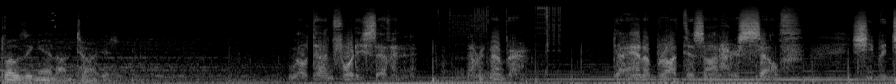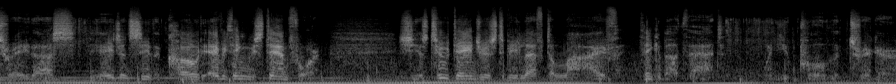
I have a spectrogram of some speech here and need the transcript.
Closing in on target. Well done, 47. Now remember, Diana brought this on herself. She betrayed us, the agency, the code, everything we stand for. She is too dangerous to be left alive. Think about that when you pull the trigger.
